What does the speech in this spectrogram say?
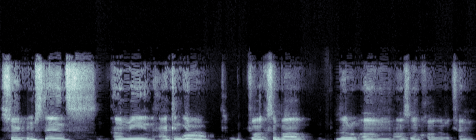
circumstance. I mean, I can Wow. give fucks about little um I was gonna call little Kim.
